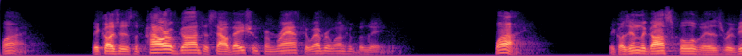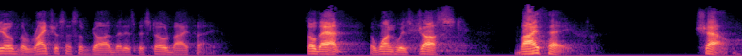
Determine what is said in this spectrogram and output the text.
Why? Because it is the power of God to salvation from wrath to everyone who believes. Why? Because in the gospel is revealed the righteousness of God that is bestowed by faith. So that the one who is just by faith shall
